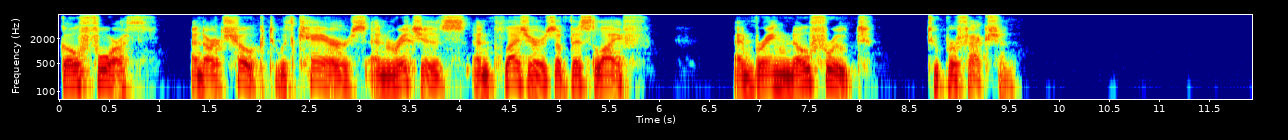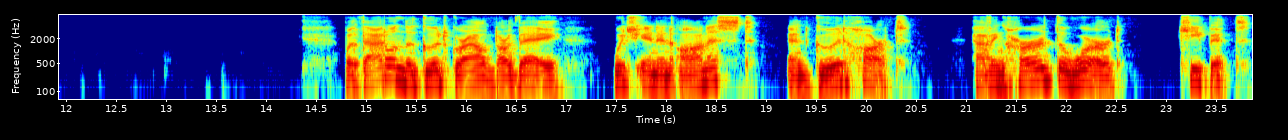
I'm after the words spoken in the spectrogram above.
go forth and are choked with cares and riches and pleasures of this life, and bring no fruit to perfection. But that on the good ground are they which in an honest and good heart, having heard the word, keep it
